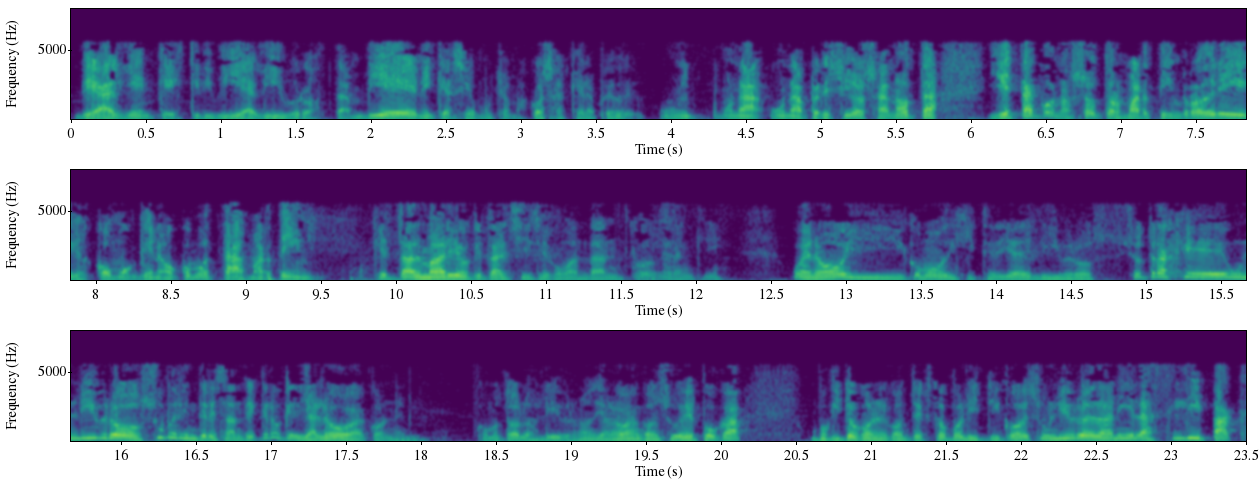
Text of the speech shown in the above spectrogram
de alguien que escribía libros también y que hacía muchas más cosas que era una, una preciosa nota. Y está con nosotros Martín Rodríguez, como que no. ¿Cómo estás, Martín? ¿Qué tal, Mario? ¿Qué tal, Chise? ¿Cómo andan? Todo tranqui. Bueno, hoy, como dijiste, día de libros. Yo traje un libro súper interesante. Creo que dialoga con el, como todos los libros, ¿no? Dialogan con su época, un poquito con el contexto político. Es un libro de Daniela Slipak,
